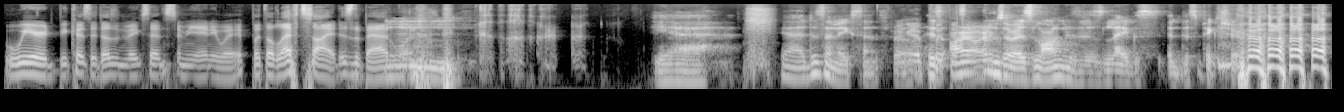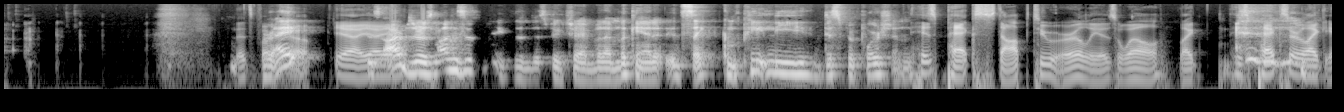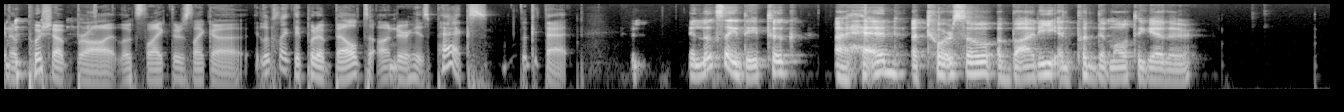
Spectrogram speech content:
weird because it doesn't make sense to me anyway, but the left side is the bad one. Mm. yeah. Yeah, it doesn't make sense, bro. His this arms are as long as his legs in this picture. That's Right? Yeah, yeah. his yeah. arms are as long as his legs in this picture, but I'm looking at it. It's like completely disproportionate. His pecs stop too early as well. Like his pecs are like in a push-up bra. It looks like there's like a. It looks like they put a belt under his pecs. Look at that. It looks like they took a head, a torso, a body, and put them all together.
